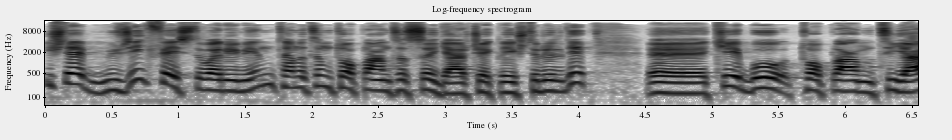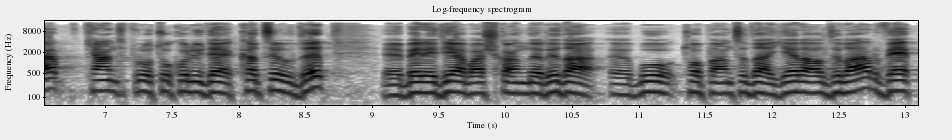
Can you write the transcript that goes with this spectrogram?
İşte müzik festivalinin tanıtım toplantısı gerçekleştirildi Ee, ki bu toplantıya kent protokolü de katıldı. Ee, belediye başkanları da e, bu toplantıda yer aldılar ve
